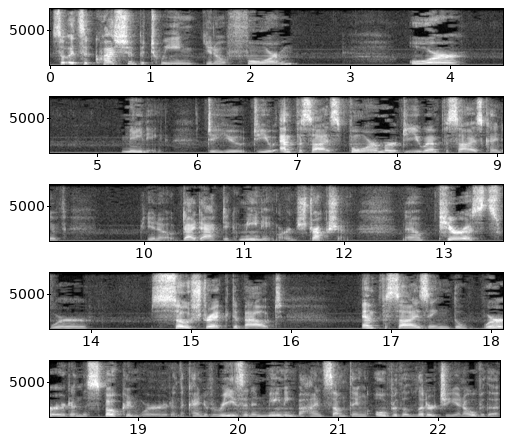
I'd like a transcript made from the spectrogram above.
So it's a question between, you know, form or meaning. Do you do you emphasize form or do you emphasize kind of, you know, didactic meaning or instruction? Now, purists were so strict about emphasizing the word and the spoken word and the kind of reason and meaning behind something over the liturgy and over the,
